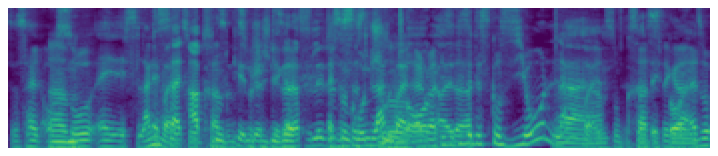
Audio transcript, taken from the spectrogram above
Das ist halt auch Ähm, so, ey, es langweilt Es ist halt so absolut kindisch, Diese, Digga. Das ist legit es so ein ist das langweilt einfach. Diese, diese Diskussion Ja, langweilt ja, so das ist krass, halt Digga. Also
